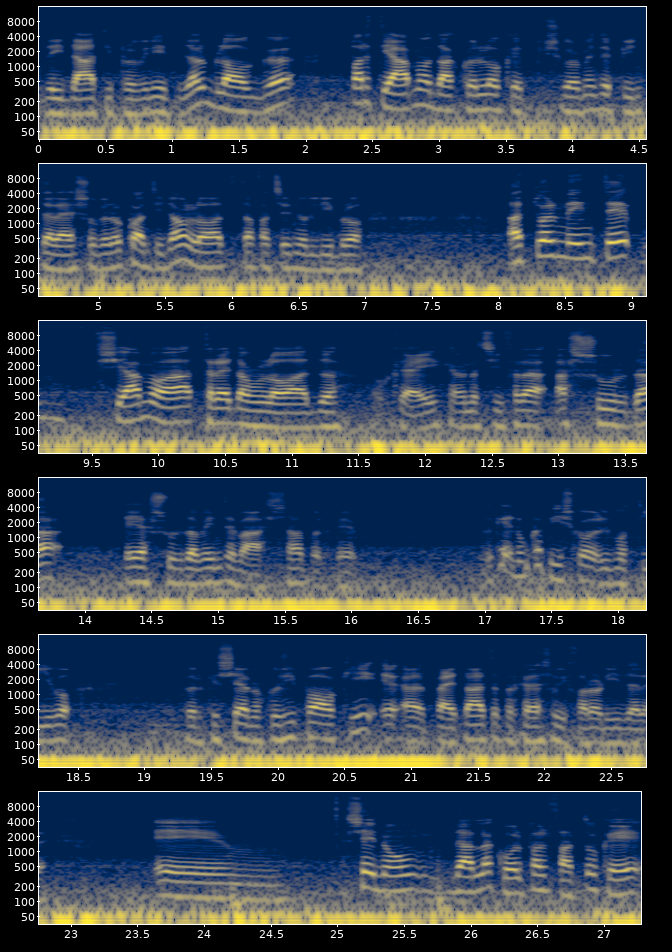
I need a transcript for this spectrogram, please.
dei dati provenienti dal blog. Partiamo da quello che sicuramente più interessa, ovvero quanti download sta facendo il libro. Attualmente siamo a 3 download, ok? È una cifra assurda e assurdamente bassa perché perché non capisco il motivo perché siano così pochi e, eh, aspettate perché adesso vi farò ridere. E, ehm, se non dar la colpa al fatto che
